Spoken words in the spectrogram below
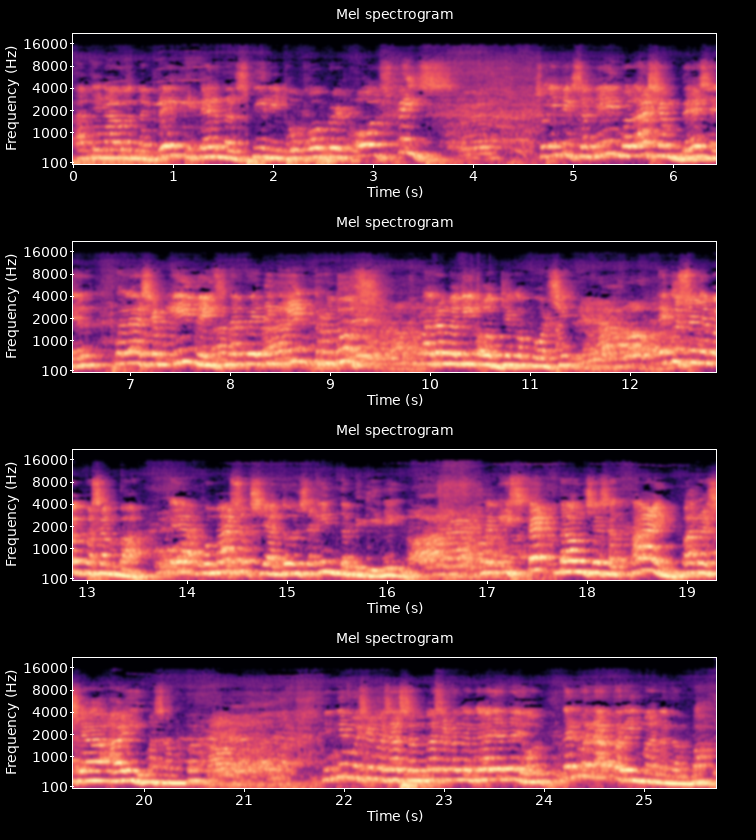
At tinawag na Great Eternal Spirit who covered all space. So, ibig sabihin, wala siyang vessel, wala siyang image na pwedeng introduce para maging object of worship. Eh, gusto niya magpasamba. Kaya pumasok siya doon sa in the beginning. Nag-step down siya sa time para siya ay masamba. Hindi mo siya masasamba sa kalagayan na yon dahil wala pa rin mananamba.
